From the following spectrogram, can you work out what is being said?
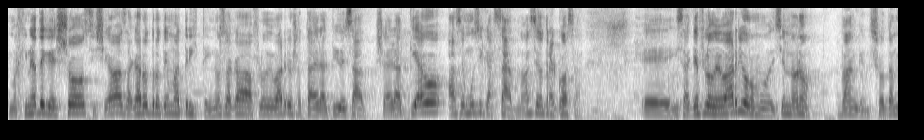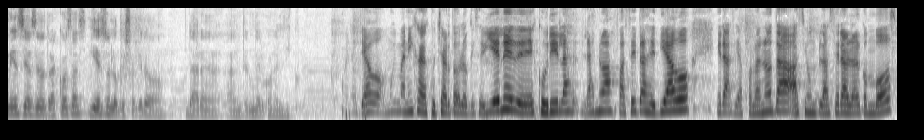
Imagínate que yo, si llegaba a sacar otro tema triste y no sacaba Flow de Barrio, ya está, era el pibe sad. Ya era Tiago, hace música sad, no hace otra cosa. Eh, y saqué Flow de Barrio como diciendo, no, Bangen, yo también sé hacer otras cosas y eso es lo que yo quiero dar a, entender con el disco. Bueno, Tiago, muy manija de escuchar todo lo que se viene, de descubrir las, las nuevas facetas de Tiago. Gracias por la nota, ha sido un placer hablar con vos.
